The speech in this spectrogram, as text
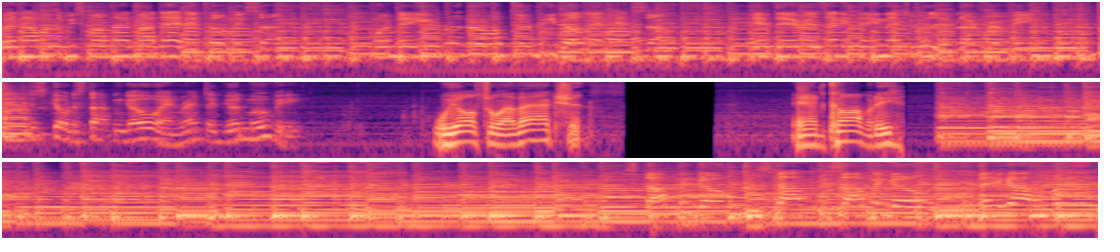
When I was a wee small lad, my daddy told me, son, one day you will grow up to be tall and handsome. If there is anything that you will have learned from me, just go to Stop-N-Go and rent a good movie. We also have action and comedy. Stop-N-Go. They got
